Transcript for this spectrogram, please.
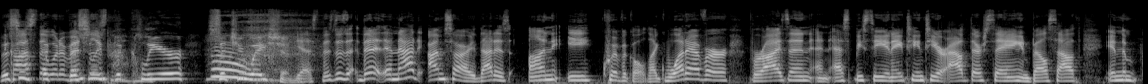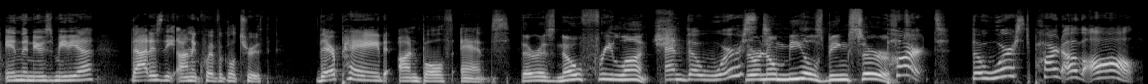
This is that the, this is the clear situation. Yes, this is that, and that. I'm sorry, that is unequivocal. Like whatever Verizon and SBC and AT and T are out there saying in Bell South in the in the news media, that is the unequivocal truth. They're paid on both ends, There is no free lunch. and the worst There are no meals being served. part, the worst part of all,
